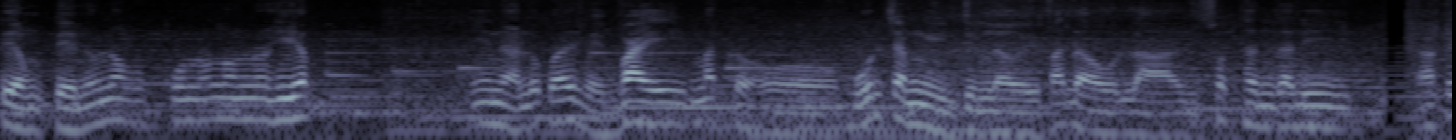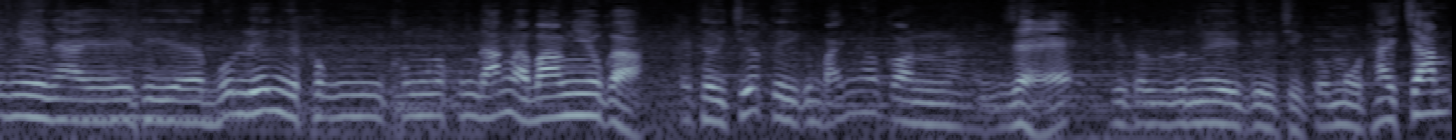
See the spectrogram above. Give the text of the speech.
tiền tiền nó nó nó nó, hiếm. Nên là lúc ấy phải vay mất độ 400 nghìn tiền lời bắt đầu là xuất thân ra đi. À, cái nghề này thì vốn liếng thì không không nó không đáng là bao nhiêu cả. Cái thời trước thì cái bánh nó còn rẻ thì nghề thì chỉ có một hai trăm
